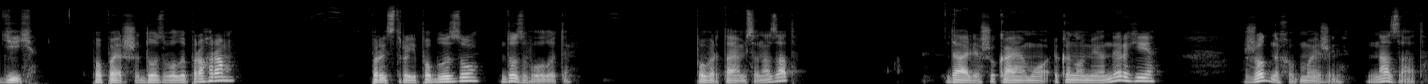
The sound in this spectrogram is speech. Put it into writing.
дій. По-перше, дозволи програм. Пристрої поблизу дозволити. Повертаємося назад. Далі шукаємо економію енергії. Жодних обмежень. Назад.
